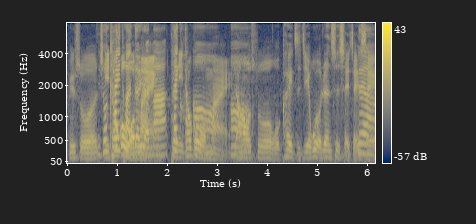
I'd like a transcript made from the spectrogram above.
比如说，你说透过我买，对，你透过我买，然后说我可以直接，我有认识谁谁谁，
